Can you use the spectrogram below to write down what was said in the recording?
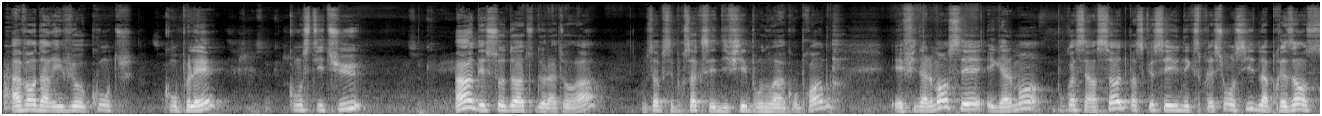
avant d'arriver au compte complet constitue un des sodotes de la Torah. C'est pour ça que c'est difficile pour nous à comprendre. Et finalement, c'est également, pourquoi c'est un sod? Parce que c'est une expression aussi de la présence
